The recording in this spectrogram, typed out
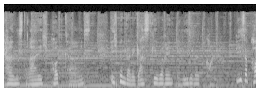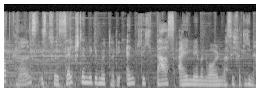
kannst reich Podcast. Ich bin deine Gastgeberin Elisabeth Koller. Dieser Podcast ist für selbstständige Mütter, die endlich das einnehmen wollen, was sie verdienen.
